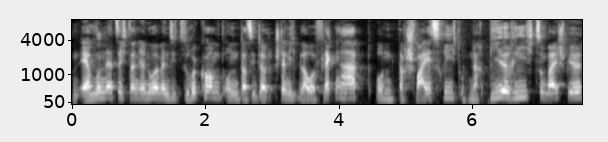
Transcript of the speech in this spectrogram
Und er wundert sich dann ja nur, wenn sie zurückkommt und dass sie da ständig blaue Flecken hat und nach Schweiß riecht und nach Bier riecht zum Beispiel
